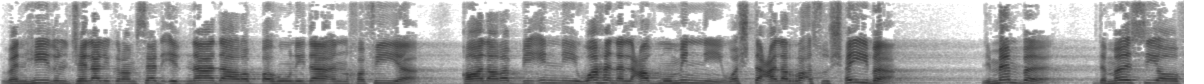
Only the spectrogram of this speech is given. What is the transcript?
when he Dhul Jalal Ikram said, إِذْ نَادَى رَبَّهُ نِدَاءً خَفِيًّا قال رب إني وهن العظم مني واشتعل الرأس شيبا Remember the mercy of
